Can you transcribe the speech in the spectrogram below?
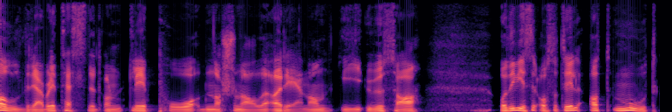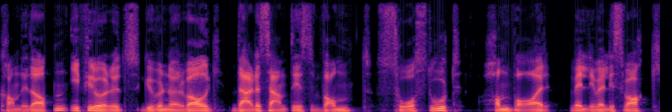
aldri er blitt testet ordentlig på den nasjonale arenaen i USA. Og de viser også til at motkandidaten i fjorårets guvernørvalg, der DeSantis vant så stort, han var veldig, veldig svak.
